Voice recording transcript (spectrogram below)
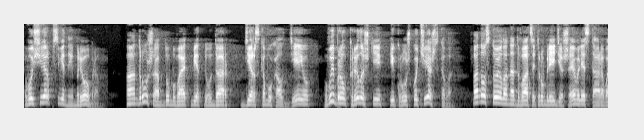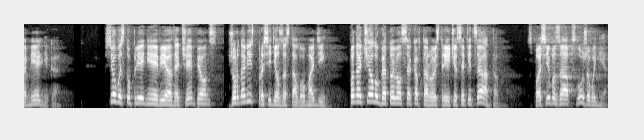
в ущерб свиным ребрам. А Андруша, обдумывая отметный удар дерзкому халдею, выбрал крылышки и кружку чешского. Оно стоило на 20 рублей дешевле старого мельника. Все выступление Via the Champions журналист просидел за столом один. Поначалу готовился ко второй встрече с официантом. «Спасибо за обслуживание.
